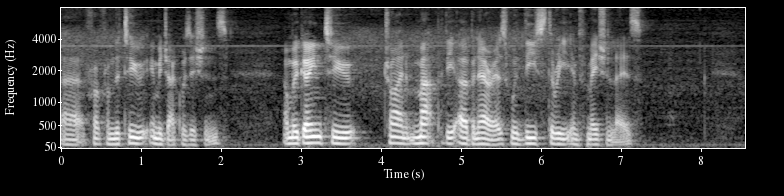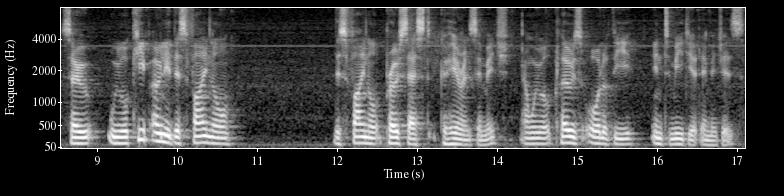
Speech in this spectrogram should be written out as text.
uh, from, from the two image acquisitions and we're going to try and map the urban areas with these three information layers. So we will keep only this final this final processed coherence image and we will close all of the intermediate images.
